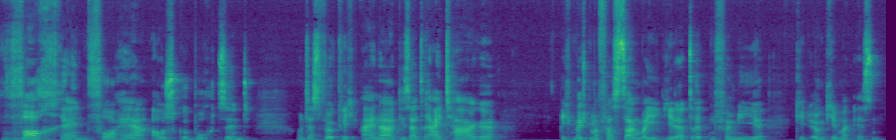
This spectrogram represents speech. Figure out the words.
Wochen vorher ausgebucht sind und dass wirklich einer dieser drei Tage, ich möchte mal fast sagen, bei jeder dritten Familie geht irgendjemand essen.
